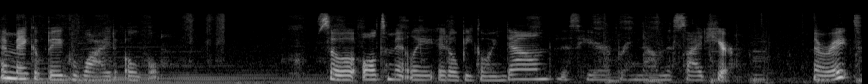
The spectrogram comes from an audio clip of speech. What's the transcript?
and make a big wide oval. So ultimately it'll be going down this here, bring down this side here. All right.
